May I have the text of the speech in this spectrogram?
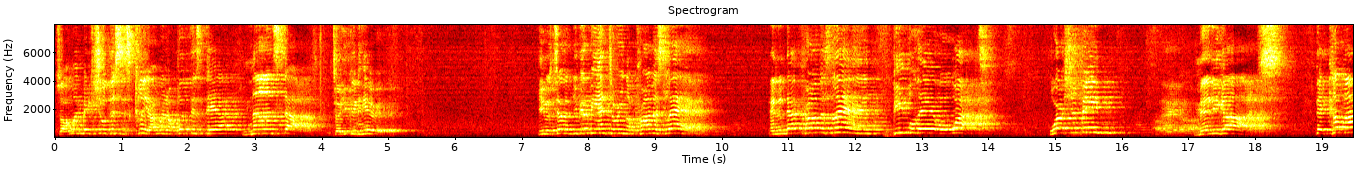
So I want to make sure this is clear. I'm going to put this there non-stop so you can hear it. He was telling them, you're going to be entering a promised land. And in that promised land, people there were what? Worshipping many gods. They come out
